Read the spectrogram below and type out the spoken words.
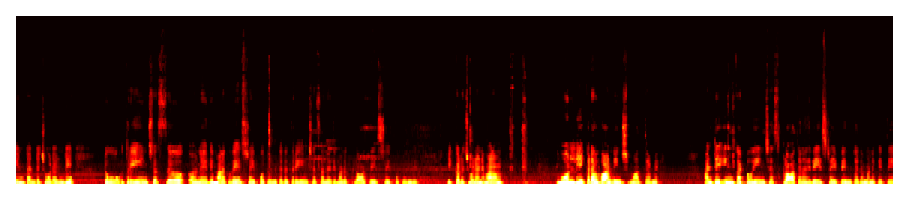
ఏంటంటే చూడండి టూ త్రీ ఇంచెస్ అనేది మనకు వేస్ట్ అయిపోతుంది కదా. త్రీ ఇంచెస్ అనేది మనకు క్లాత్ వేస్ట్ అయిపోతుంది. ఇక్కడ చూడండి మనం ఓన్లీ ఇక్కడ వన్ ఇంచ్ మాత్రమే. అంటే ఇంకా టూ ఇంచెస్ క్లాత్ అనేది వేస్ట్ అయిపోయింది కదా మనకైతే.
